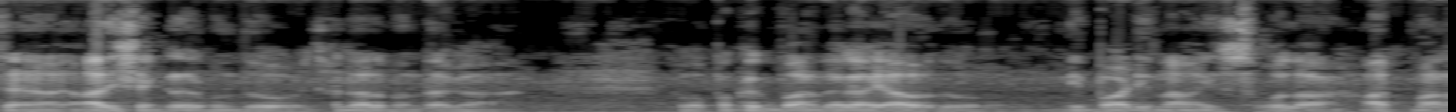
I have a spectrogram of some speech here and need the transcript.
ಚ- ಆದಿಶಂಕರ ಬಂದು ಚಂಡಾಲ ಬಂದಾಗ ಪಕ್ಕಕ್ಕೆ ಬಂದಾಗ ಯಾವುದು? ಈ ಬಾಡಿನ, ಈ ಸೋಲ, ಆತ್ಮನ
